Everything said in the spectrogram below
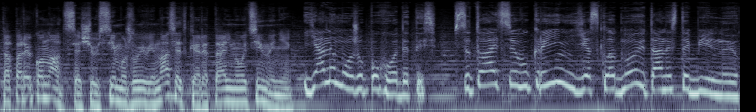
та переконатися, що всі можливі наслідки ретельно оцінені. Я не можу погодитись. Ситуація в Україні є складною та нестабільною,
